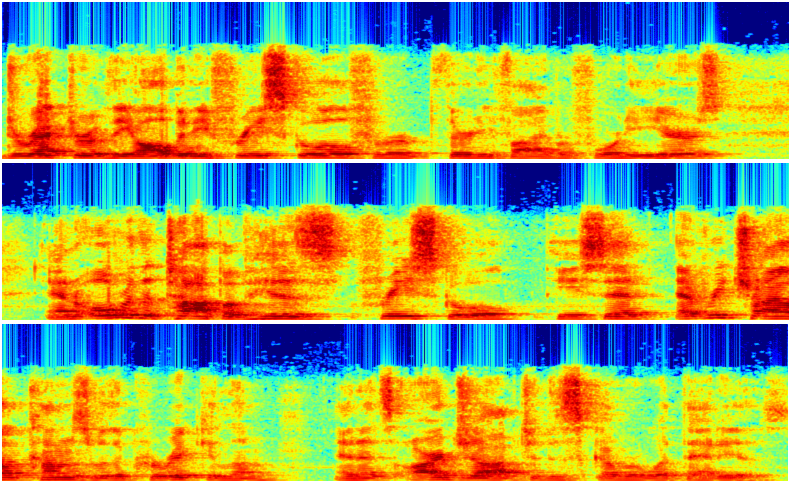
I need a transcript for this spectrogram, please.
director of the Albany Free School for 35 or 40 years. And over the top of his free school, he said every child comes with a curriculum and it's our job to discover what that is.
